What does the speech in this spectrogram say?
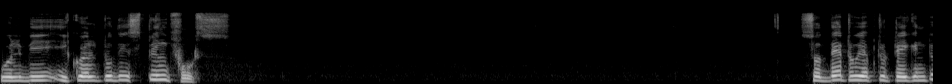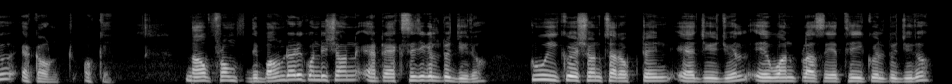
will be equal to the spring force. So, that we have to take into account. Okay. Now, from the boundary condition at x is equal to 0, two equations are obtained as usual a1 plus a3 equal to 0,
